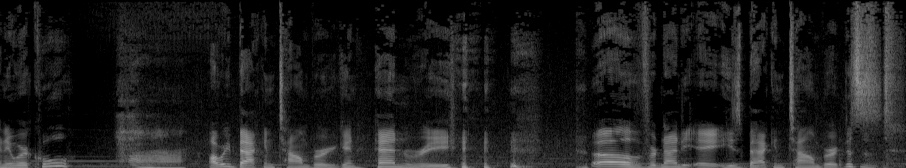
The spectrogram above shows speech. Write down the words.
Anywhere cool? Huh. Are we back in Talmberg again? Henry. oh, for 98, he's back in Talmberg. This is...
